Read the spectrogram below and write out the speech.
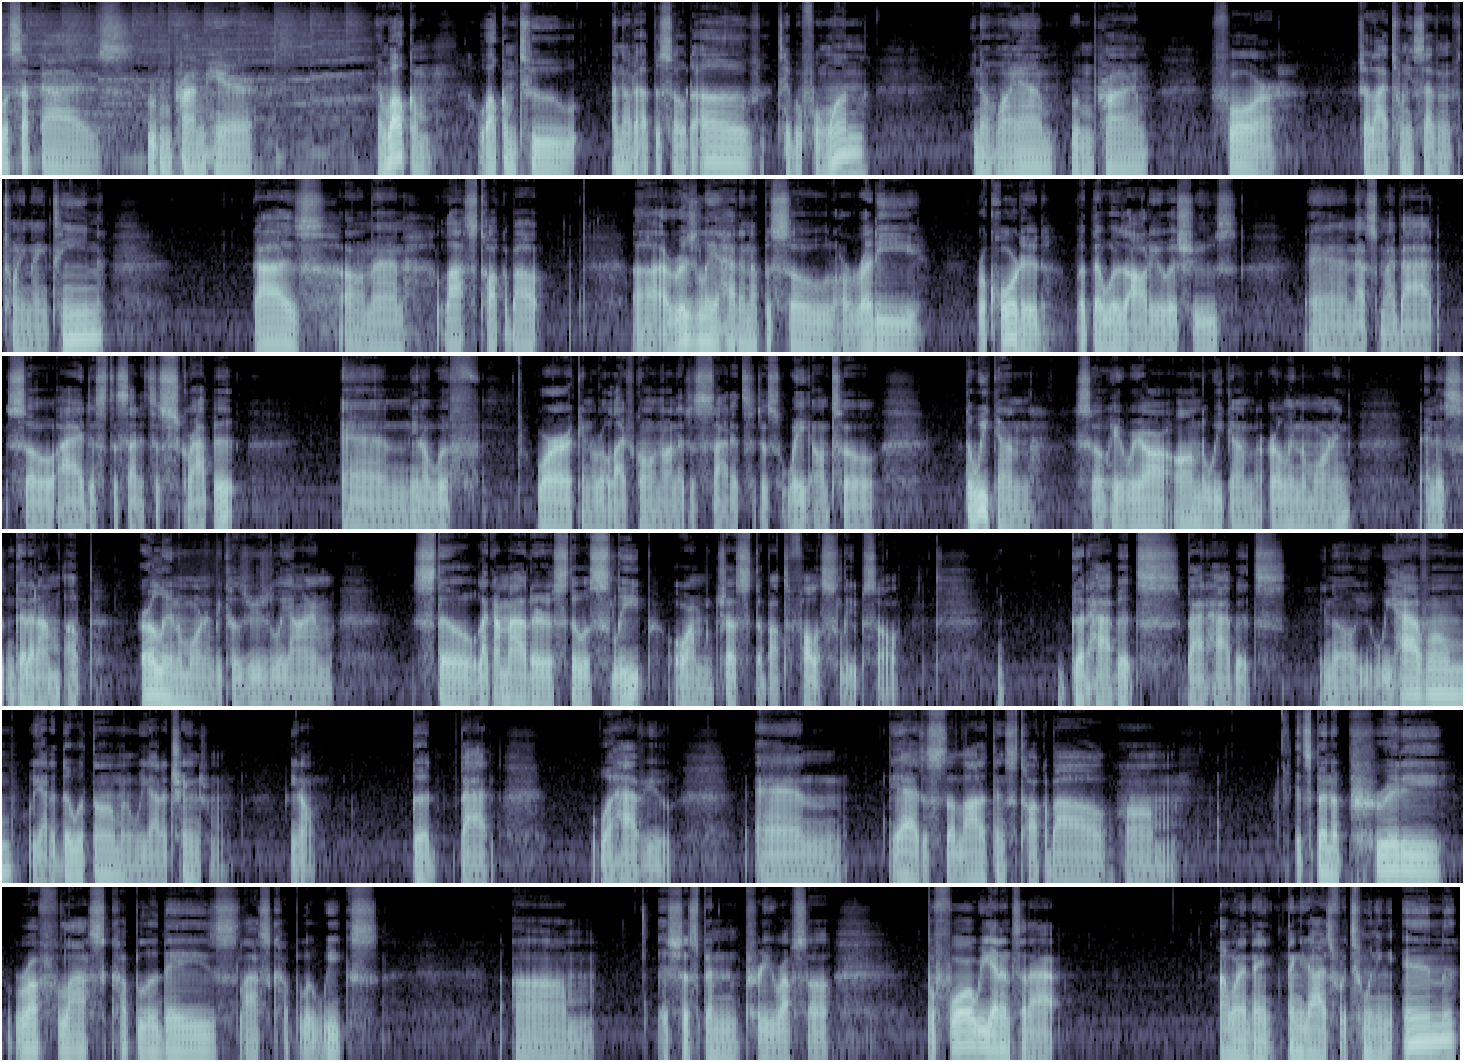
What's up, guys? Ruben Prime here, and welcome. Welcome to another episode of Table for One. You know who I am, Ruben Prime, for July 27th, 2019. Guys, oh man, lots to talk about. Uh, originally, I had an episode already recorded, but there was audio issues, and that's my bad. So I just decided to scrap it, and you know, with work and real life going on, I just decided to just wait until the weekend. So here we are on the weekend, early in the morning, and it's good that I'm up early in the morning because usually I'm still like I'm either still asleep or I'm just about to fall asleep. So good habits, bad habits, you know, we have them, we got to deal with them, and we got to change them. You know, good, bad, what have you. And yeah, just a lot of things to talk about. Um, it's been a pretty rough last couple of days, last couple of weeks. Um, it's just been pretty rough. So before we get into that, I want to thank thank you guys for tuning in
